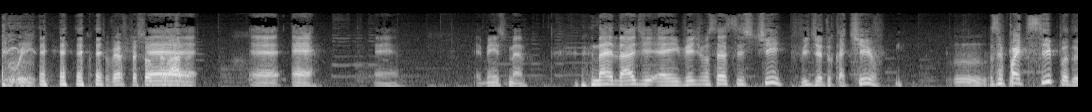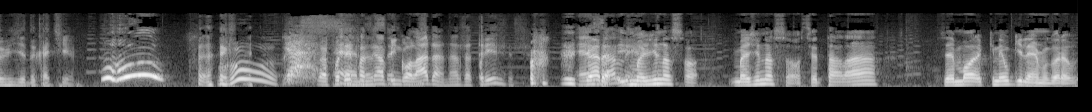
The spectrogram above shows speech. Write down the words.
Tu vê as pessoas peladas? É, é, é, é. É bem isso mesmo. Na verdade, é, em vez de você assistir vídeo educativo, Hum. você participa do vídeo educativo. Vai poder É, fazer uma sei bingolada nas atrizes? Cara, Exatamente. imagina só. Imagina só, você tá lá. Você mora que nem o Guilherme agora,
